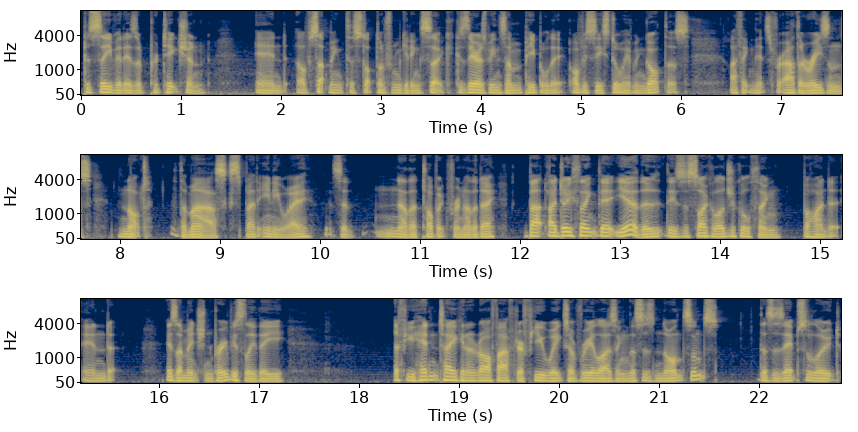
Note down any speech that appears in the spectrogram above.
perceive it as a protection and of something to stop them from getting sick. Because there has been some people that obviously still haven't got this. I think that's for other reasons, not the masks. But anyway, it's a, another topic for another day. But I do think that yeah, there, there's a psychological thing behind it, and as I mentioned previously, the if you hadn't taken it off after a few weeks of realizing this is nonsense, this is absolute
